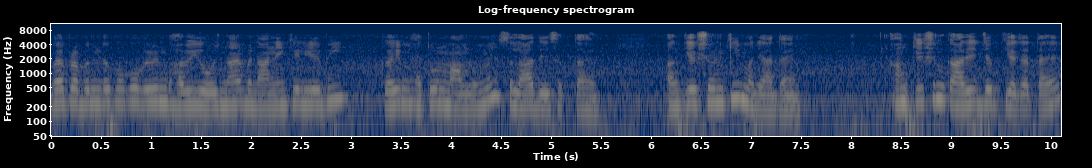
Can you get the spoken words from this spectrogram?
वह प्रबंधकों को विभिन्न भावी योजनाएँ बनाने के लिए भी कई महत्वपूर्ण मामलों में सलाह दे सकता है। अंकेक्षण की मर्यादाएँ। अंकेक्षण कार्य जब किया जाता है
